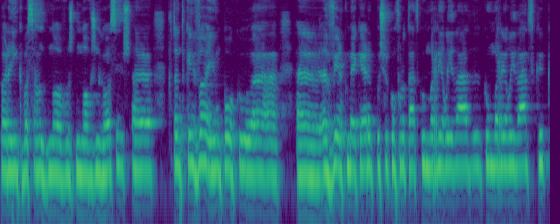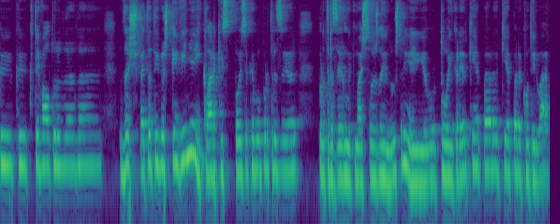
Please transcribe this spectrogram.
para a incubação de novos, de novos negócios. Uh, portanto, quem veio um pouco a, a, a, ver como é que era, depois foi confrontado com uma realidade, com uma realidade que, que, que, que teve a altura da, da, das expectativas de quem vinha e claro que isso depois acabou por trazer por trazer muito mais pessoas da indústria e eu estou em crer que é para, que é para continuar.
